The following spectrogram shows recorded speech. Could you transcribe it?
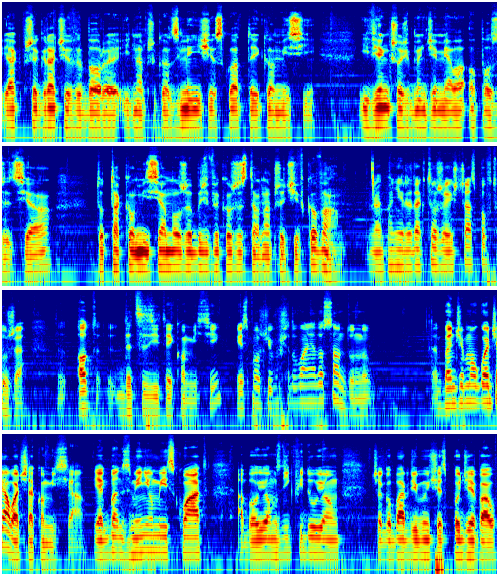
Jak przegracie wybory i na przykład zmieni się skład tej komisji i większość będzie miała opozycja, to ta komisja może być wykorzystana przeciwko wam. Panie redaktorze, jeszcze raz powtórzę. Od decyzji tej komisji jest możliwość odwołania do sądu. No, będzie mogła działać ta komisja. Jak zmienią jej skład, albo ją zlikwidują, czego bardziej bym się spodziewał,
